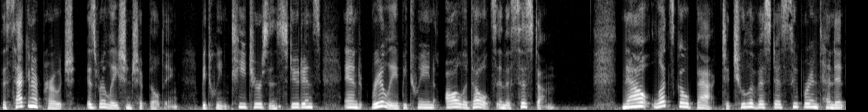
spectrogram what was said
The second approach is relationship building between teachers and students, and really between all adults in the system. Now, let's go back to Chula Vista's Superintendent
